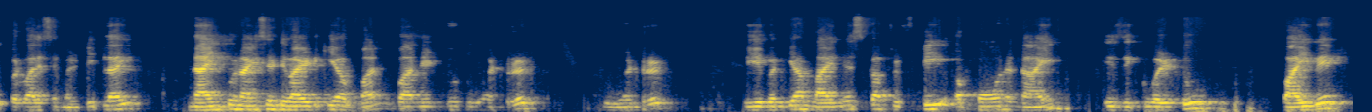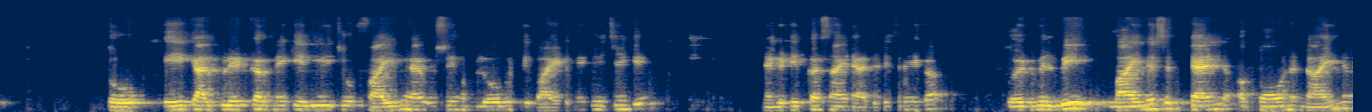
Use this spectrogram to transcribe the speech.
ऊपर वाले से मल्टीप्लाई नाइन को नाइन से डिवाइड किया one one into two hundred two hundred तो ये बन गया माइनस का fifty upon nine is equal to five a तो ए कैलकुलेट करने के लिए जो फाइव है, उसे हम लोग डिवाइड में भेजेंगे। नेगेटिव का साइन एज इट इज़ रहेगा। तो it will be minus ten upon nine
